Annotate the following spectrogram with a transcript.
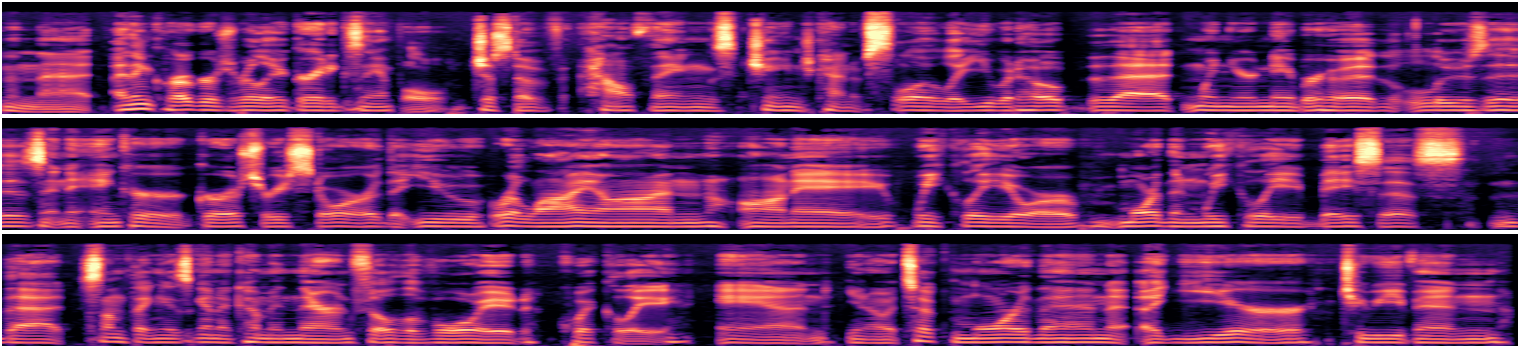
than that. I think Kroger's really a great example just of how things change kind of slowly. You would hope that when your neighborhood loses an anchor grocery store that you rely on on a weekly or more than weekly basis that something is going to come in there and fill the void quickly. And, you know, it took more than a year to even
